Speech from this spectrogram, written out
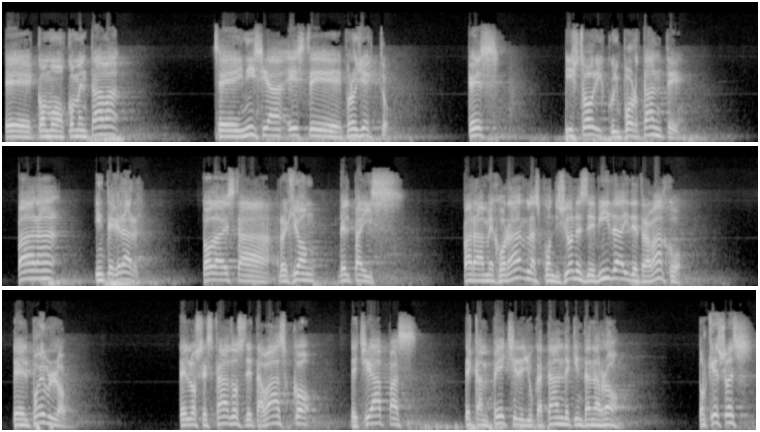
eh, como comentaba, se inicia este proyecto es histórico, importante, para integrar toda esta región del país, para mejorar las condiciones de vida y de trabajo del pueblo, de los estados de Tabasco, de Chiapas, de Campeche, de Yucatán, de Quintana Roo, porque eso es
